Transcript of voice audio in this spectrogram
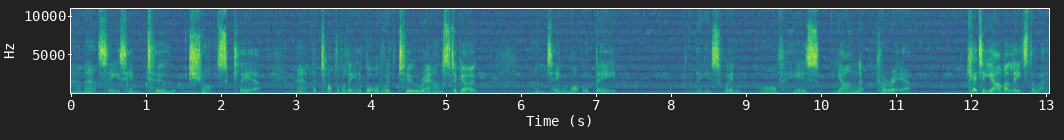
And that sees him two shots clear at the top of the leaderboard with two rounds to go, hunting what would be the biggest win of his young career. Kitayama leads the way.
